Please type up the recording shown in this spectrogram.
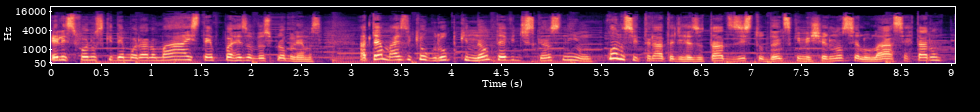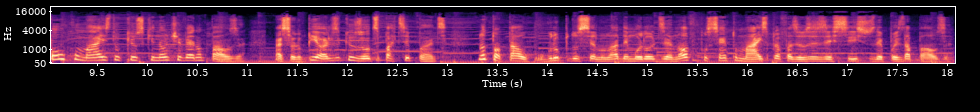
Eles foram os que demoraram mais tempo para resolver os problemas, até mais do que o grupo que não teve descanso nenhum. Quando se trata de resultados, os estudantes que mexeram no celular acertaram um pouco mais do que os que não tiveram pausa, mas foram piores do que os outros participantes. No total, o grupo do celular demorou 19% mais para fazer os exercícios depois da pausa.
